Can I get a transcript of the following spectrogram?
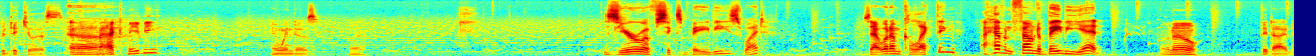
ridiculous. uh, Uh. Mac, maybe? And Windows. Yeah. zero of six babies? What? Is that what I'm collecting? I haven't found a baby yet. Oh no. They died.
